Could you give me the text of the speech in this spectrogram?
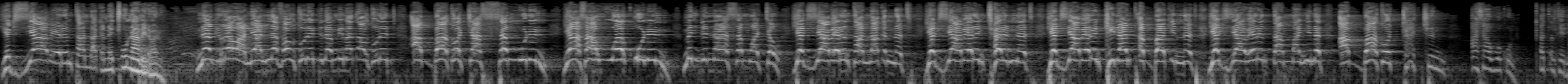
የእግዚአብሔርን ታላቅነት ጩና አሜን በሉ። ነግረዋል። ያለፈው ትውልድ ለሚመጣው ትውልድ አባቶች ያሰሙንን ያሳወቁንን ምንድን ነው ያሰሟቸው? የእግዚአብሔርን ታላቅነት፣ የእግዚአብሔርን ቸርነት፣ የእግዚአብሔርን ኪዳን ጠባቂነት፣ የእግዚአብሔርን ታማኝነት አባቶቻችን አሳወቁን። ቀጥል ቴዲ።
